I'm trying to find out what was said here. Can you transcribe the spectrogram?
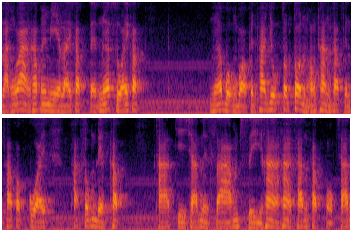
หลังว่างครับไม่มีอะไรครับ แต่เนื้อสวยครับ เนื้อบ่งบอกเป็นพระยุคต้นๆของท่านครับ เป็นพระประกวยพระสมเด็จครับทาจีชั้นเนี่ยสามสี่ห้าห้าชั้นครับหกชั้น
